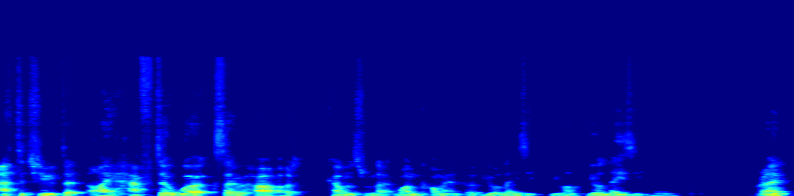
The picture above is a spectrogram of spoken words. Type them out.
attitude that I have to work so hard comes from that one comment of you're lazy. You are, you're lazy. Mm-hmm. Right?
